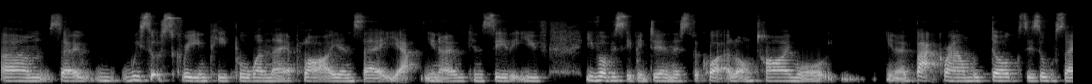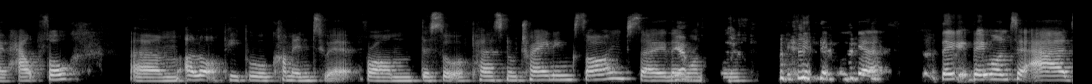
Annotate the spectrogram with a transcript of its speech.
Um, so we sort of screen people when they apply and say yeah you know we can see that you've you've obviously been doing this for quite a long time or you know background with dogs is also helpful um, a lot of people come into it from the sort of personal training side so they yep. want to yeah they they want to add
